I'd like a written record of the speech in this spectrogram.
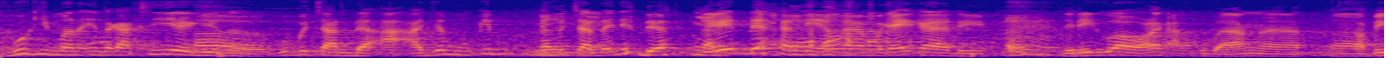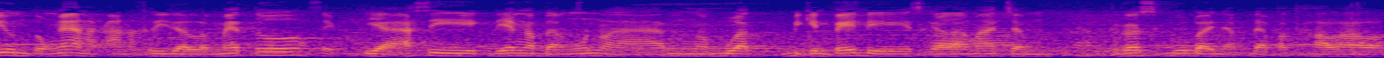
Gue gimana interaksi ya gitu. Gue bercanda A aja mungkin Nggak- bercandanya udah beda nih sama mereka nih. Jadi gue awalnya kaku banget. Ah. tapi untungnya anak-anak di dalamnya tuh Asik. ya asik. Dia ngebangun lah ngebuat bikin pede segala Ah. macam terus gue banyak dapat hal-hal.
